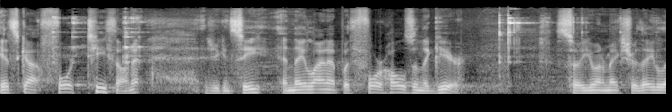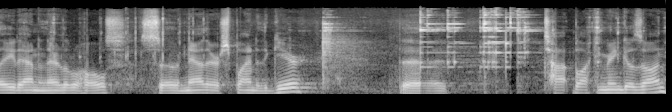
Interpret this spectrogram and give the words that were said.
It's got four teeth on it, as you can see, and they line up with four holes in the gear. So you want to make sure they lay down in their little holes. So now they're splined to the gear. The top blocking ring goes on.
